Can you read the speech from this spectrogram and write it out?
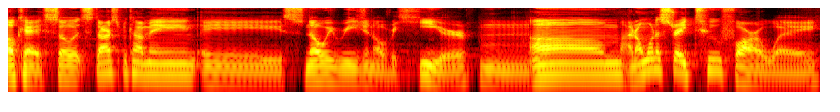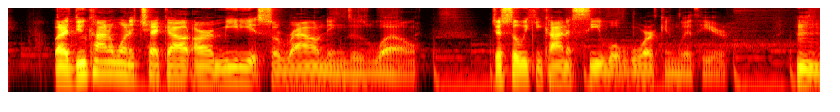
Okay, so it starts becoming a snowy region over here. Hmm. Um, I don't want to stray too far away, but I do kind of want to check out our immediate surroundings as well, just so we can kind of see what we're working with here. Hmm.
